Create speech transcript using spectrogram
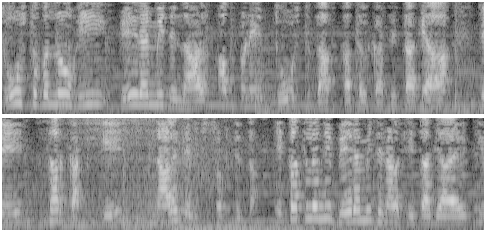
ਦੋਸਤ ਵੱਲੋਂ ਹੀ ਬੇਰਹਿਮੀ ਦੇ ਨਾਲ ਆਪਣੇ ਦੋਸਤ ਦਾ ਕਤਲ ਕਰ ਦਿੱਤਾ ਗਿਆ ਤੇ ਸਰ ਕੱਟ ਕੇ ਨਾਲੇ ਦੇ ਵਿੱਚ ਸੁੱਟ ਦਿੱਤਾ। ਇਹ ਕਤਲ ਇੰਨੀ ਬੇਰਹਿਮੀ ਦੇ ਨਾਲ ਕੀਤਾ ਗਿਆ ਹੈ ਕਿ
